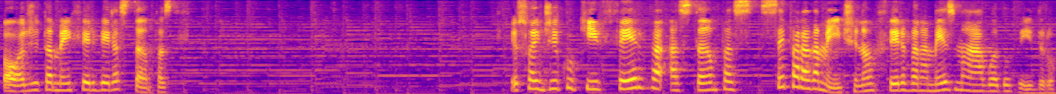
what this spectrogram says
pode também ferver as tampas. Eu só indico que ferva as tampas separadamente, não ferva na mesma água do vidro.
